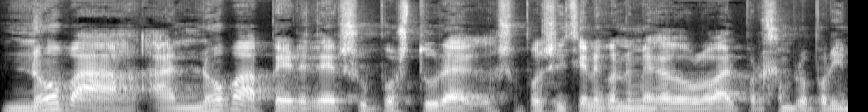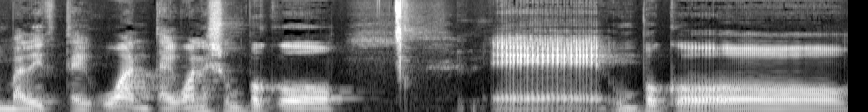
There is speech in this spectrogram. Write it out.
no va a, no va a perder su postura, su posición económica global, por ejemplo, por invadir Taiwán. Taiwán es un poco, eh, un poco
